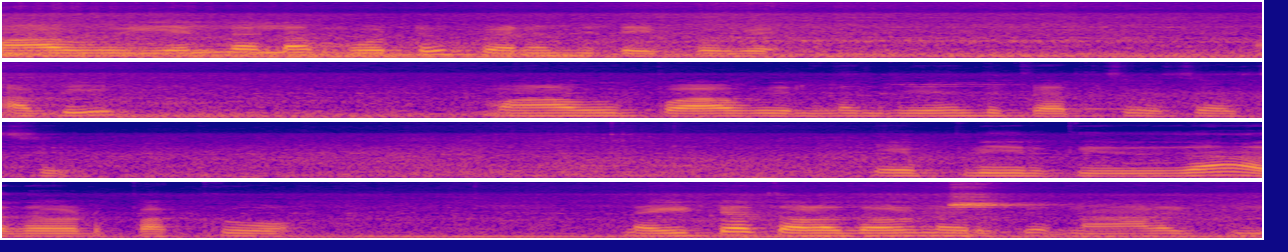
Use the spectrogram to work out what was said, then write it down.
மாவு. எள்ளெல்லாம் போட்டு பிணைஞ்சிட்டேன் இப்போவே. அப்படி மாவு பாவு எல்லாம் சேர்ந்து கரைச்சி வச்சாச்சு. எப்படி இருக்குது இதுதான் அதோட பக்குவம். லைட்டாக தொலை தொலைன்னு இருக்குது நாளைக்கு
